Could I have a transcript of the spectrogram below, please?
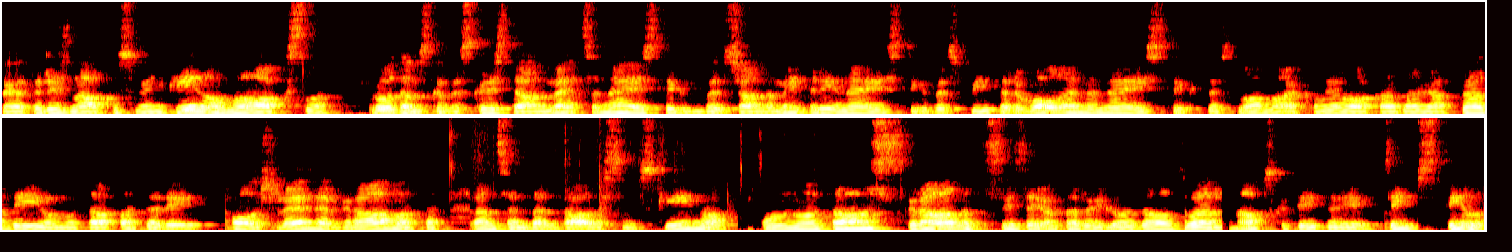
tagad ir iznākusi viņa kino māksla. Protams, ka bez Kristiāna Meca neiztikt, bez Žana Mitrija neiztikt, bez Pītera Volena neiztikt. Es domāju, ka lielākā daļā gadījumu tāpat arī Pola Šrēdera grāmata Transcendentālisms kino. Un no tās grāmatas izējot arī ļoti daudz var apskatīt arī citu stilu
